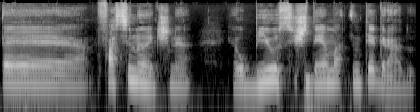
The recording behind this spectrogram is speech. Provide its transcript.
é, fascinante, né? É o biosistema integrado.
